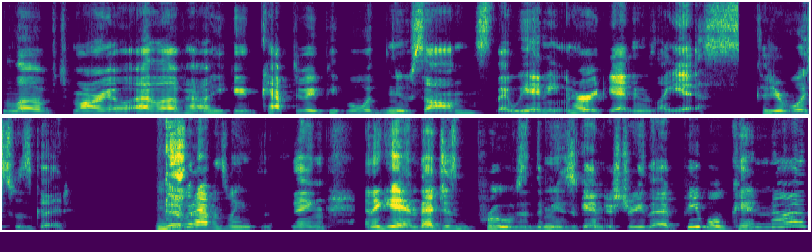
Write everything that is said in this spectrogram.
loved Mario. I love how he could captivate people with new songs that we hadn't even heard yet, and he was like yes, because your voice was good. This is what happens when you sing. And again, that just proves in the music industry that people cannot.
